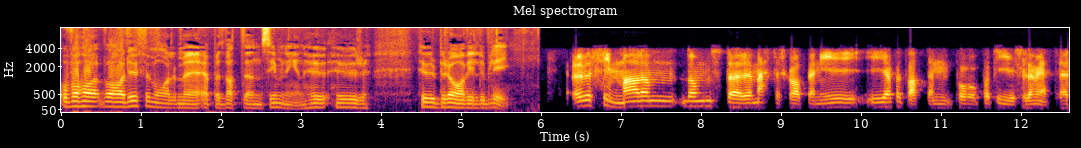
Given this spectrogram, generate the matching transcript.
Och vad har, vad har du för mål med öppet vattensimningen? Hur, hur, hur bra vill du bli? Jag vill simma de, de större mästerskapen i, i öppet vatten på, på 10 kilometer.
